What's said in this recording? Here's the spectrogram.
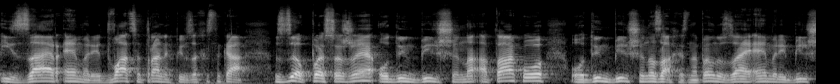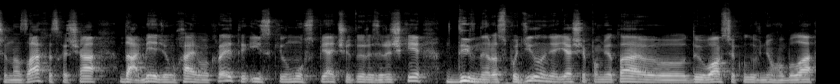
і Заєр Емері, два центральних півзахисника з ПСЖ, один більше на атаку, один більше на захист. Напевно, Заєр Емері більше на захист. Хоча, да, медіум хай вокрейти і скіл мувс 5-4 зірочки. Дивне розподілення. Я ще пам'ятаю, дивувався, коли в нього була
